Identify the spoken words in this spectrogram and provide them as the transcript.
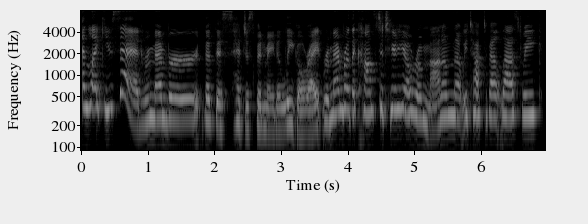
And like you said, remember that this had just been made illegal, right? Remember the Constitutio Romanum that we talked about last week?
